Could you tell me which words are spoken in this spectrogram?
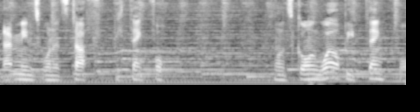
That means when it's tough, be thankful. When it's going well, be thankful.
